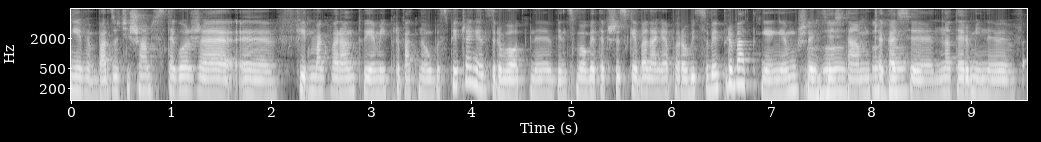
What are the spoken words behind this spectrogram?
Nie wiem, bardzo cieszyłam się z tego, że y, firma gwarantuje mi prywatne ubezpieczenie zdrowotne, więc mogę te wszystkie badania porobić sobie prywatnie. Nie muszę mhm, gdzieś tam czekać mhm. na terminy w, y,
